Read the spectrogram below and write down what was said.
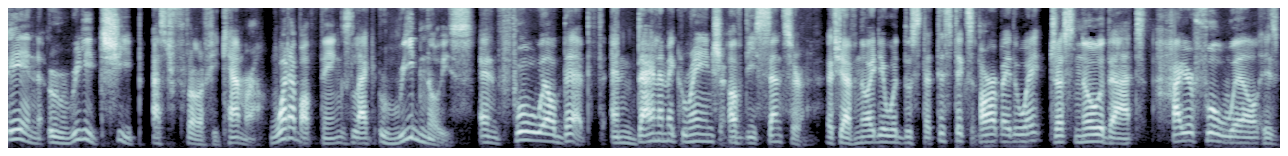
in a really cheap astrophotography camera. What about things like read noise and full well depth and dynamic range of the sensor? If you have no idea what those statistics are, by the way, just know that higher full well is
